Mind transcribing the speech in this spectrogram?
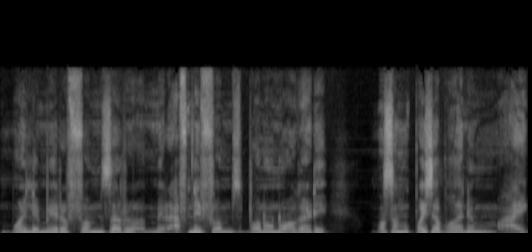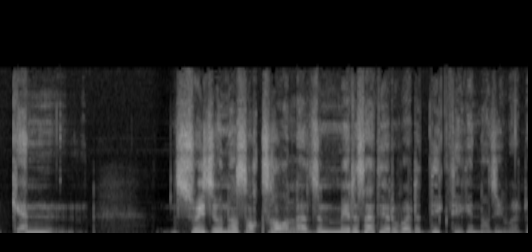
मैले मेरो फिल्म्सहरू मेरो आफ्नै फिल्म्स बनाउनु अगाडि मसँग पैसा भयो भने आई क्यान स्विच हुनसक्छ होला जुन मेरो साथीहरूबाट देख्थेँ कि नजिकबाट।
